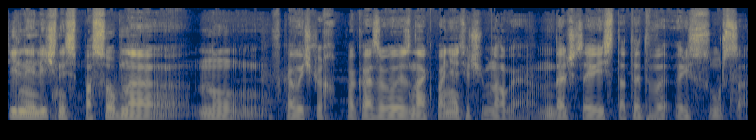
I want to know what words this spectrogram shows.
Сильная личность способна, ну, в кавычках показываю знак, понять очень много. Дальше зависит от этого ресурса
